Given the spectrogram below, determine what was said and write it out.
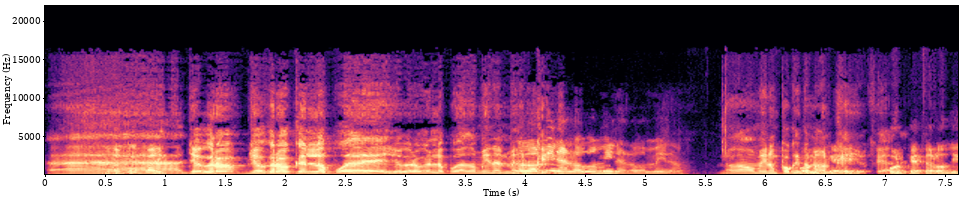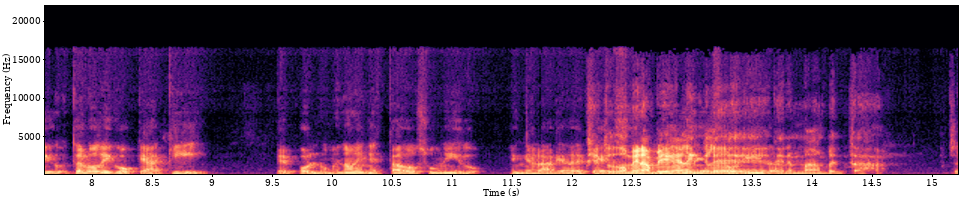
Ah, el país. yo creo, yo creo que él lo puede, yo creo que él lo puede dominar Lo mejor que domina, yo. lo domina, lo domina. No lo domina un poquito mejor que Porque, yo. fíjate. porque te lo digo, te lo digo que aquí, eh, por lo menos en Estados Unidos, en el área de Si Texas, tú dominas bien en el inglés, Florida, tienes más ventaja. Sí.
